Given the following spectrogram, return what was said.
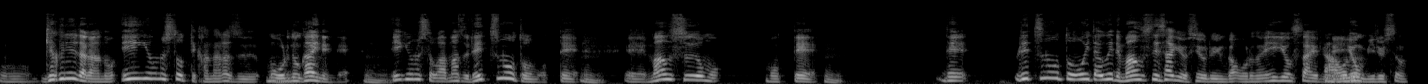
うん逆に言うたら、あの、営業の人って必ず、もう俺の概念で、うん。営業の人はまずレッツノートを持って、うん。えーマウスをも持って、うんで、レッツノートを置いた上でマウスで作業しよるのが俺の営業スタイルでよう見る人の。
